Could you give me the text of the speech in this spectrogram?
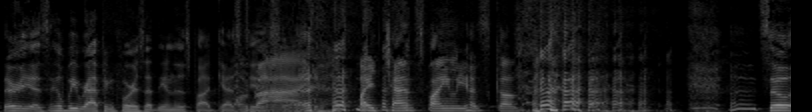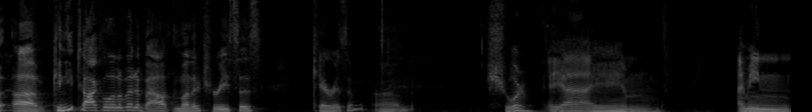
there he is. He'll be rapping for us at the end of this podcast too. so- my chance finally has come. So, um, can you talk a little bit about Mother Teresa's charism? Um, Sure. Yeah. I, um, I mean,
